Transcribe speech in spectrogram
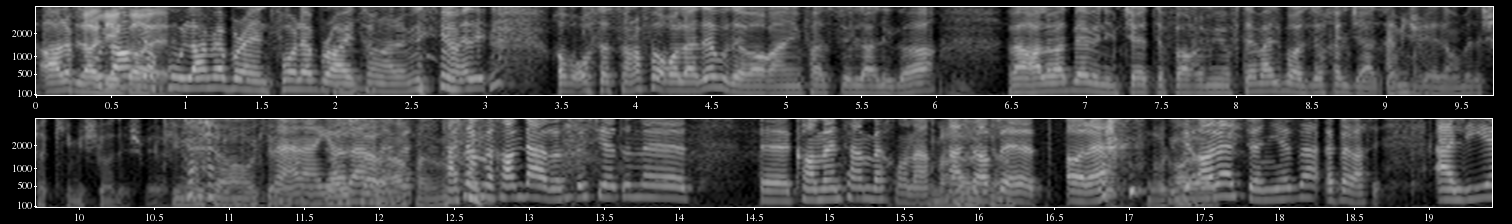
آره فولام. یا فولام یا برنتفورد یا برایتون آره؟ ولی خب اوساسونا فوق العاده بوده واقعا این فصل توی لالیگا. و حالا باید ببینیم چه اتفاقی میفته ولی بازی خیلی جذاب همینجوری ادامه بده شاید کیمیش یادش بره. کی میشه آه، اوکی. نه یادم حتی می‌خوام در راستش یه دونه اه، کامنت هم بخونم. بله. حتی به آرش میگه آرش. جان یه ببخشید. علی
